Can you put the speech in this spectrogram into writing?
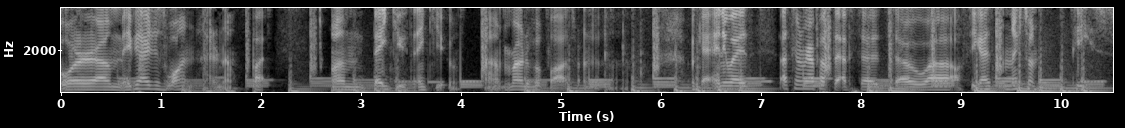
or um, maybe I just won. I don't know. But um, thank you. Thank you. Um, round of applause. Round of applause. Okay, anyways, that's going to wrap up the episode. So uh, I'll see you guys in the next one. Peace.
